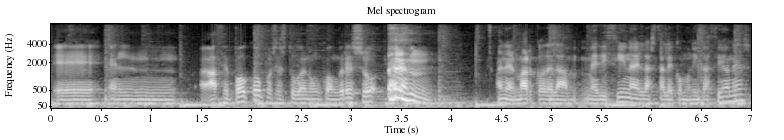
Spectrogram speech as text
Eh, en, hace poco pues estuve en un congreso en el marco de la medicina y las telecomunicaciones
